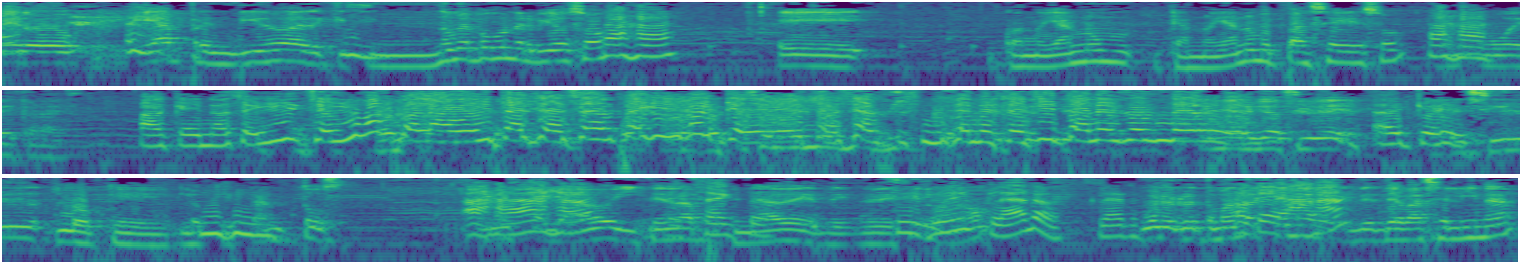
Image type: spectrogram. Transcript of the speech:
Pero aprendido de que si no me pongo nervioso, Ajá. eh, cuando ya no cuando ya no me pase eso, Ajá. me voy de cara a esto. Ok, no, segui- seguimos con la bonita chacha, seguimos porque Porque de hecho se, se necesitan esos nervio nervios. así de, de decir lo que lo que tantos Ajá, y tienes la oportunidad de, de- de decirlo, sí, ¿no? claro, claro. Bueno, retomando Ok, el tema de, de- de Vaselina,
